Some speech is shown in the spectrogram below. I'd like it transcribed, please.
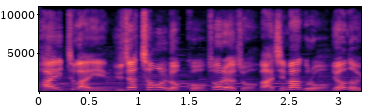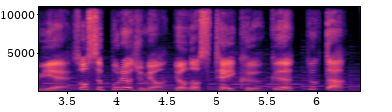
화이트 와인, 유자청을 넣고 졸여줘. 마지막으로 연어 위에 소스 뿌려주면 연어 스테이크 끝. 뚝딱.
